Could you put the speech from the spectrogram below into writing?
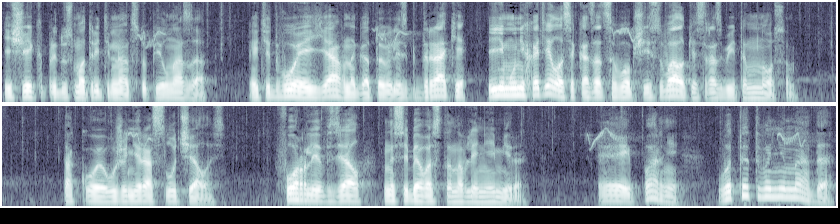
Ищейка предусмотрительно отступил назад. Эти двое явно готовились к драке, и ему не хотелось оказаться в общей свалке с разбитым носом. Такое уже не раз случалось. Форли взял на себя восстановление мира. «Эй, парни, вот этого не надо»,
